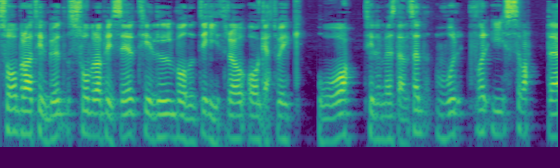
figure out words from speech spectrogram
så bra tilbud, så bra priser til både til Heathrow og Gatwick og til og med Stansted, hvorfor i svarte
